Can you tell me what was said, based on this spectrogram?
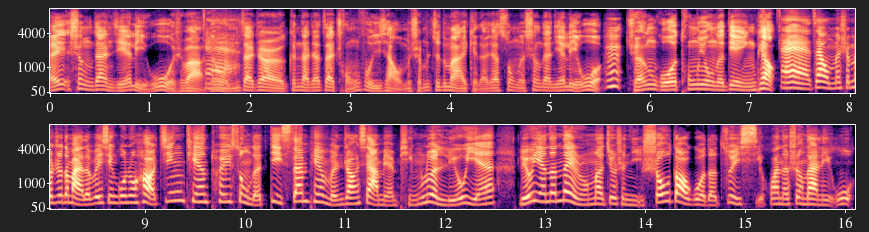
哎，圣诞节礼物是吧？那我们在这儿跟大家再重复一下，我们什么值得买给大家送的圣诞节礼物，嗯，全国通用的电影票。哎，在我们什么值得买的微信公众号今天推送的第三篇文章下面评论留言，留言的内容呢就是你收到过的最喜欢的圣诞礼物。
